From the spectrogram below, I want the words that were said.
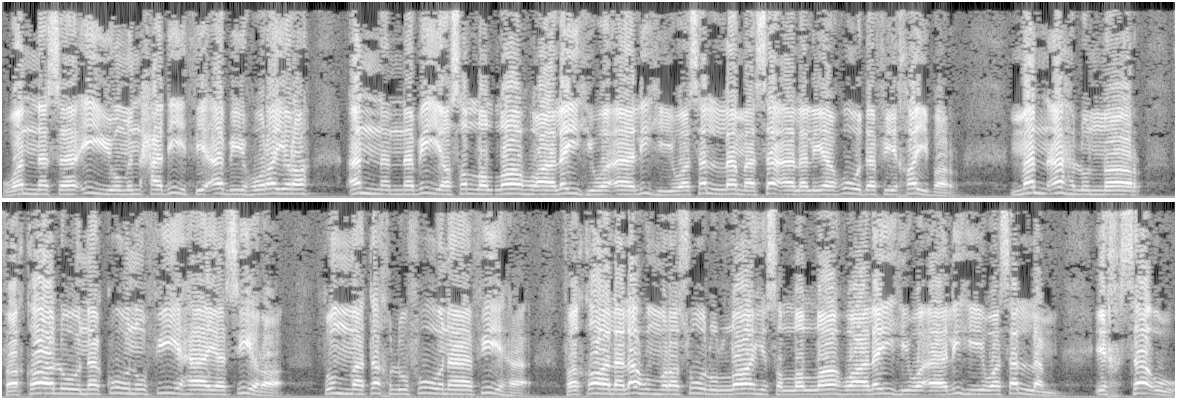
والنسائي من حديث أبي هريرة أن النبي صلى الله عليه وآله وسلم سأل اليهود في خيبر من أهل النار؟ فقالوا نكون فيها يسيرا ثم تخلفونا فيها. فقال لهم رسول الله صلى الله عليه وآله وسلم اخسأوا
